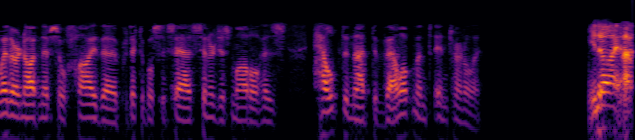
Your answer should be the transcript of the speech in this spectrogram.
whether or not, and if so, how the Predictable Success Synergist model has helped in that development internally. You know, I I,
